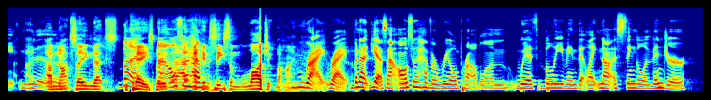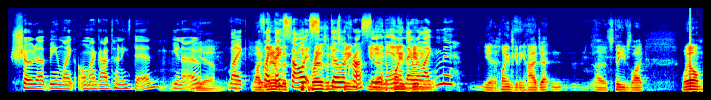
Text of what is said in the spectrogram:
I am not saying that's But the case, but I I, I have- can see some logic behind it. Right, right. But I, yes, I also have a real problem with believing that like not a single Avenger showed up being like, "Oh my God, Tony's dead." You know, Mm-hmm. Yeah. Like, Like it's like they the- saw the it go being- across know, the CNN and they were like, "Meh." Yeah, the plane's getting hijacked, and uh, Steve's like, "Well,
